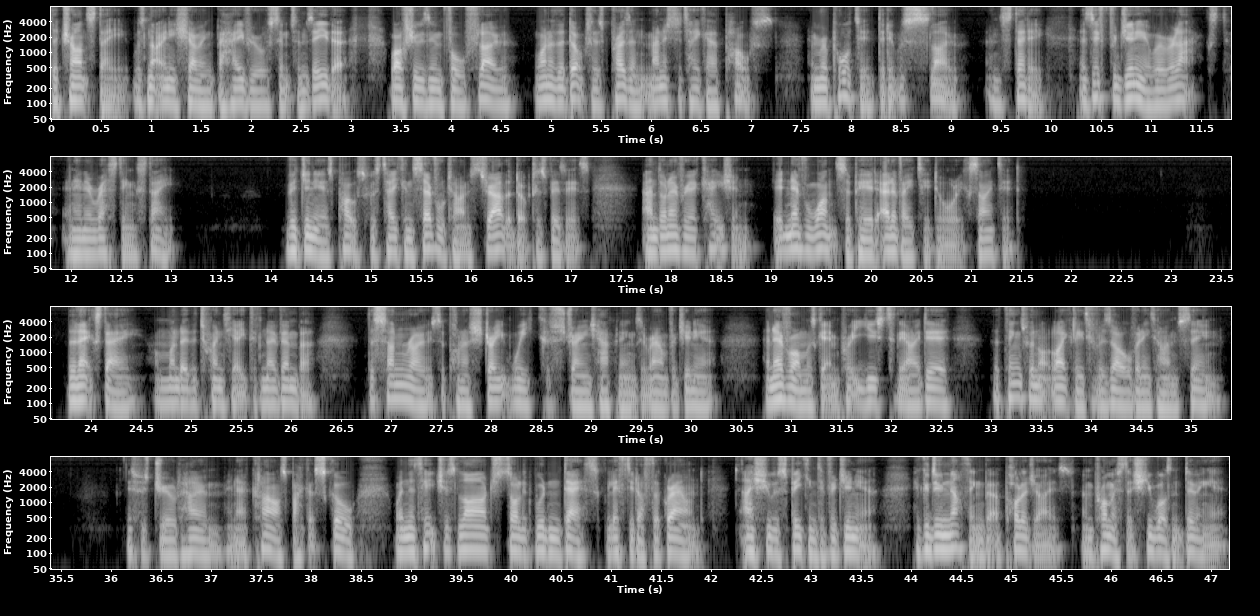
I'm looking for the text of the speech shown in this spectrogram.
The trance state was not only showing behavioural symptoms either. While she was in full flow, one of the doctors present managed to take her pulse and reported that it was slow and steady, as if Virginia were relaxed and in a resting state. Virginia's pulse was taken several times throughout the doctor's visits, and on every occasion it never once appeared elevated or excited. The next day, on Monday, the 28th of November, the sun rose upon a straight week of strange happenings around Virginia, and everyone was getting pretty used to the idea that things were not likely to resolve any time soon. This was drilled home in her class back at school when the teacher's large, solid wooden desk lifted off the ground as she was speaking to Virginia, who could do nothing but apologize and promise that she wasn't doing it.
